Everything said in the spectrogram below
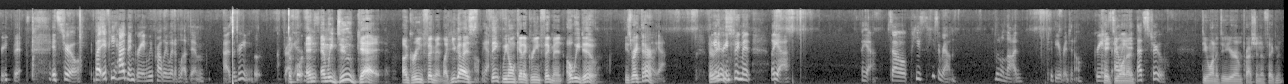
green bits. It's true. But if he had been green, we probably would have loved him as a green uh, dragon. Of course, and and we do get a green figment. Like you guys Oh, yeah. think we don't get a green figment. Oh, we do. He's right there. oh yeah, there we get a green figment. Well, yeah, yeah. So he's he's around. Little nod to the original. Green Kate, is do you wanna- That's true. Do you want to do your impression of figment?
